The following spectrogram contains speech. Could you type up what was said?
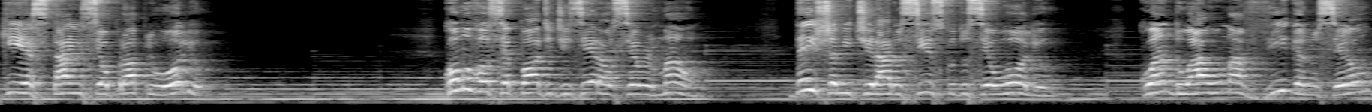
que está em seu próprio olho? Como você pode dizer ao seu irmão: Deixa-me tirar o cisco do seu olho, quando há uma viga no seu?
